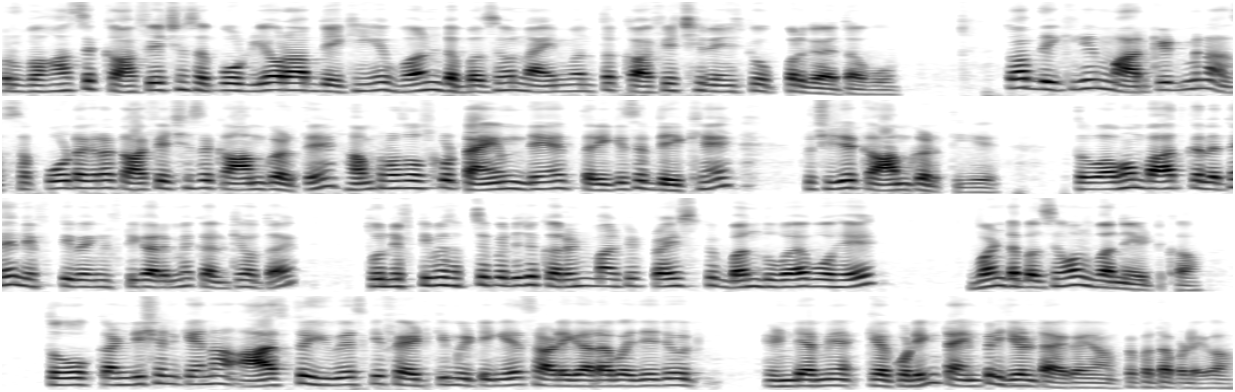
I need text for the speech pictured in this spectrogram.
और वहाँ से काफ़ी अच्छा सपोर्ट लिया और आप देखेंगे one double seven, nine one तक काफ़ी अच्छी रेंज पे ऊपर गया था वो। तो आप देखेंगे मार्केट में ना सपोर्ट अगर काफ़ी अच्छे से काम करते हैं। हम थोड़ा सा उसको टाइम दें, तरीके से देखें तो चीज़ें काम करती है। तो अब हम बात कर लेते हैं निफ्टी बैंक निफ्टी के बारे में कल क्या होता है। तो निफ्टी में सबसे पहले जो करंट मार्केट प्राइस पे बंद हुआ है वो है one double seven one eight का। तो कंडीशन क्या है ना, आज तो यूएस की फेड की मीटिंग है, साढ़े ग्यारह बजे जो इंडिया में के अकॉर्डिंग टाइम पे रिज़ल्ट आएगा यहाँ पे, पता पड़ेगा।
